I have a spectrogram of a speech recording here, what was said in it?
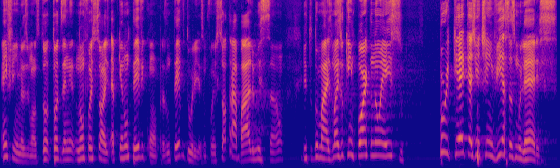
Enfim, meus irmãos, estou dizendo, não foi só isso, é porque não teve compras, não teve turismo, foi só trabalho, missão e tudo mais. Mas o que importa não é isso. Por que, que a gente envia essas mulheres?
